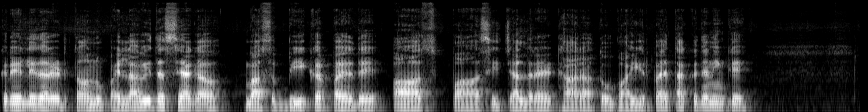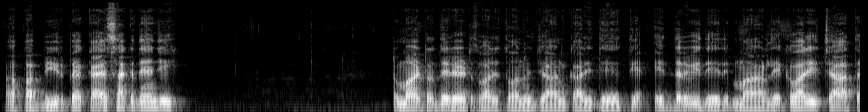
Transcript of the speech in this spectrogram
ਕਰੇਲੇ ਦਾ ਰੇਟ ਤੁਹਾਨੂੰ ਪਹਿਲਾਂ ਵੀ ਦੱਸਿਆਗਾ। ਬਸ 20 ਕੁ ਰੁਪਏ ਦੇ ਆਸ-ਪਾਸ ਹੀ ਚੱਲ ਰਿਹਾ 18 ਤੋਂ 22 ਰੁਪਏ ਤੱਕ ਜਾਣੀ ਕਿ। ਆਪਾਂ 20 ਰੁਪਏ ਕਹਿ ਸਕਦੇ ਹਾਂ ਜੀ। ਟਮਾਟਰ ਦੇ ਰੇਟ ਬਾਰੇ ਤੁਹਾਨੂੰ ਜਾਣਕਾਰੀ ਦੇ ਦਿੱਤੀ ਹੈ ਇੱਧਰ ਵੀ ਦੇ ਮਾਰ ਲਈ ਇੱਕ ਵਾਰੀ ਝਾਤ।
